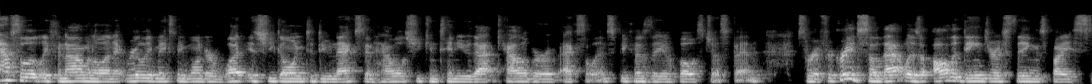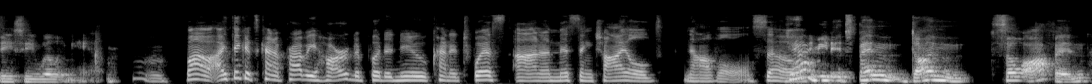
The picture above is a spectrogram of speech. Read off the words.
absolutely phenomenal. And it really makes me wonder what is she going to do next and how will she continue that caliber of excellence because they have both just been terrific reads. So that was All the Dangerous Things by Stacy Willingham. Hmm. Wow. I think it's kind of probably hard to put a new kind of twist on a missing child novel. So yeah, I mean, it's been done so often,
